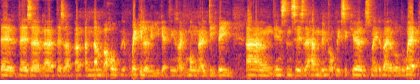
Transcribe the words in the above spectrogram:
there, there's a uh, there's a, a, number whole regularly you get things like MongoDB um, instances that haven't been properly secured and made available on the web.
